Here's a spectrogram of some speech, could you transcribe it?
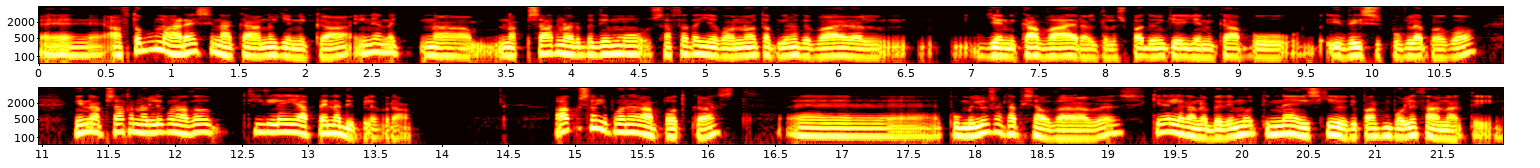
Ε, αυτό που μου αρέσει να κάνω γενικά είναι να, να, να ψάχνω ρε παιδί μου σε αυτά τα γεγονότα που γίνονται viral, γενικά viral τέλος πάντων και γενικά που ειδήσεις που βλέπω εγώ, είναι να ψάχνω λίγο να δω τι λέει απέναντι πλευρά. Άκουσα λοιπόν ένα podcast ε, που μιλούσαν κάποιοι Σαουδάραβες και έλεγαν παιδί μου ότι ναι ισχύει ότι υπάρχουν πολλοί θάνατοι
